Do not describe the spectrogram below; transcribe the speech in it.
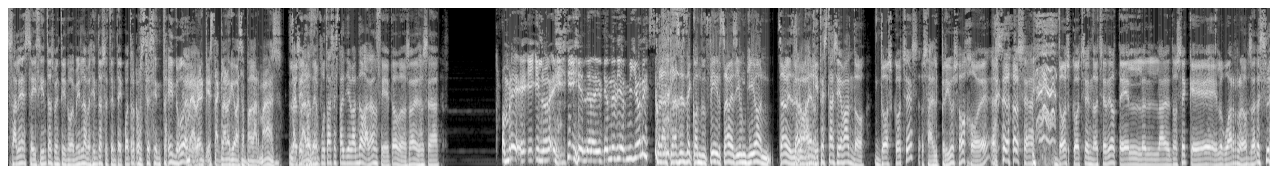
sale 629.974,69. Hombre, a ver, que está claro que vas a pagar más. Está Los claro. hijos de puta se están llevando ganancia y todo, ¿sabes? O sea, Hombre, y, y lo- y el de la edición de 10 millones. Con las clases de conducir, ¿sabes? Y un guion, ¿sabes? Claro, como, aquí te estás llevando dos coches, o sea, el Prius, ojo, ¿eh? o sea, dos coches, noche de hotel, la- no sé qué, el Warrock, ¿sabes? No,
